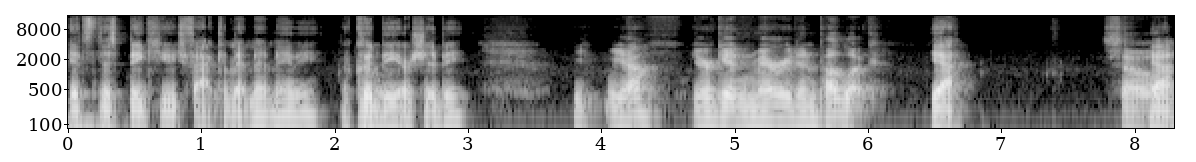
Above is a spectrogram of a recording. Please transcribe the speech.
it's this big huge fat commitment maybe or could Mhm. be or should be Yeah, you're getting married in public. yeah So Yeah.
